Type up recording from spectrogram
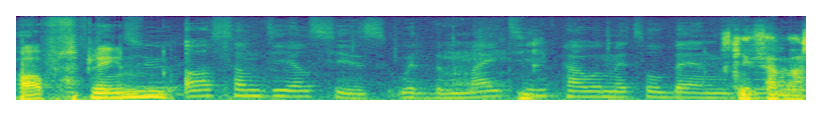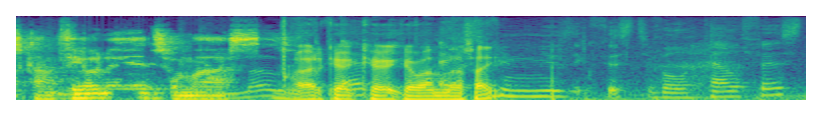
Offspring. Two awesome DLCs with the mighty power metal band Quizá más canciones o más. A ver qué, qué- qué bandas hay. Extreme Music Festival Hellfest.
